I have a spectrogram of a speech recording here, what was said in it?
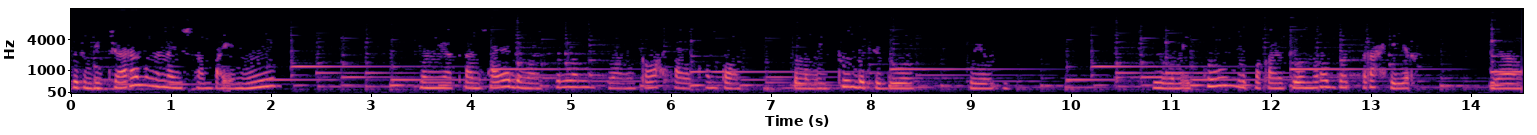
Berbicara mengenai sampah ini, mengingatkan saya dengan film yang telah saya tonton. Film itu berjudul Will. Film itu merupakan film robot terakhir yang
